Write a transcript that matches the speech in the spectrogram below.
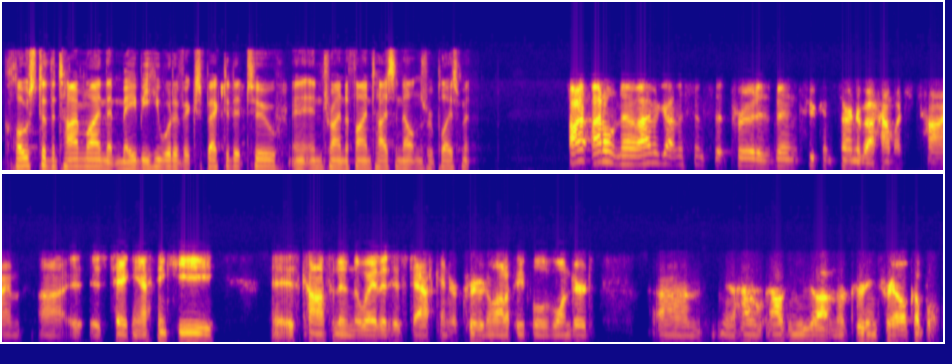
close to the timeline that maybe he would have expected it to in, in trying to find Tyson Helton's replacement? I, I don't know. I haven't gotten the sense that Pruitt has been too concerned about how much time uh, is taking. I think he is confident in the way that his staff can recruit. A lot of people have wondered, um, you know, how how can you go out on the recruiting trail a couple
